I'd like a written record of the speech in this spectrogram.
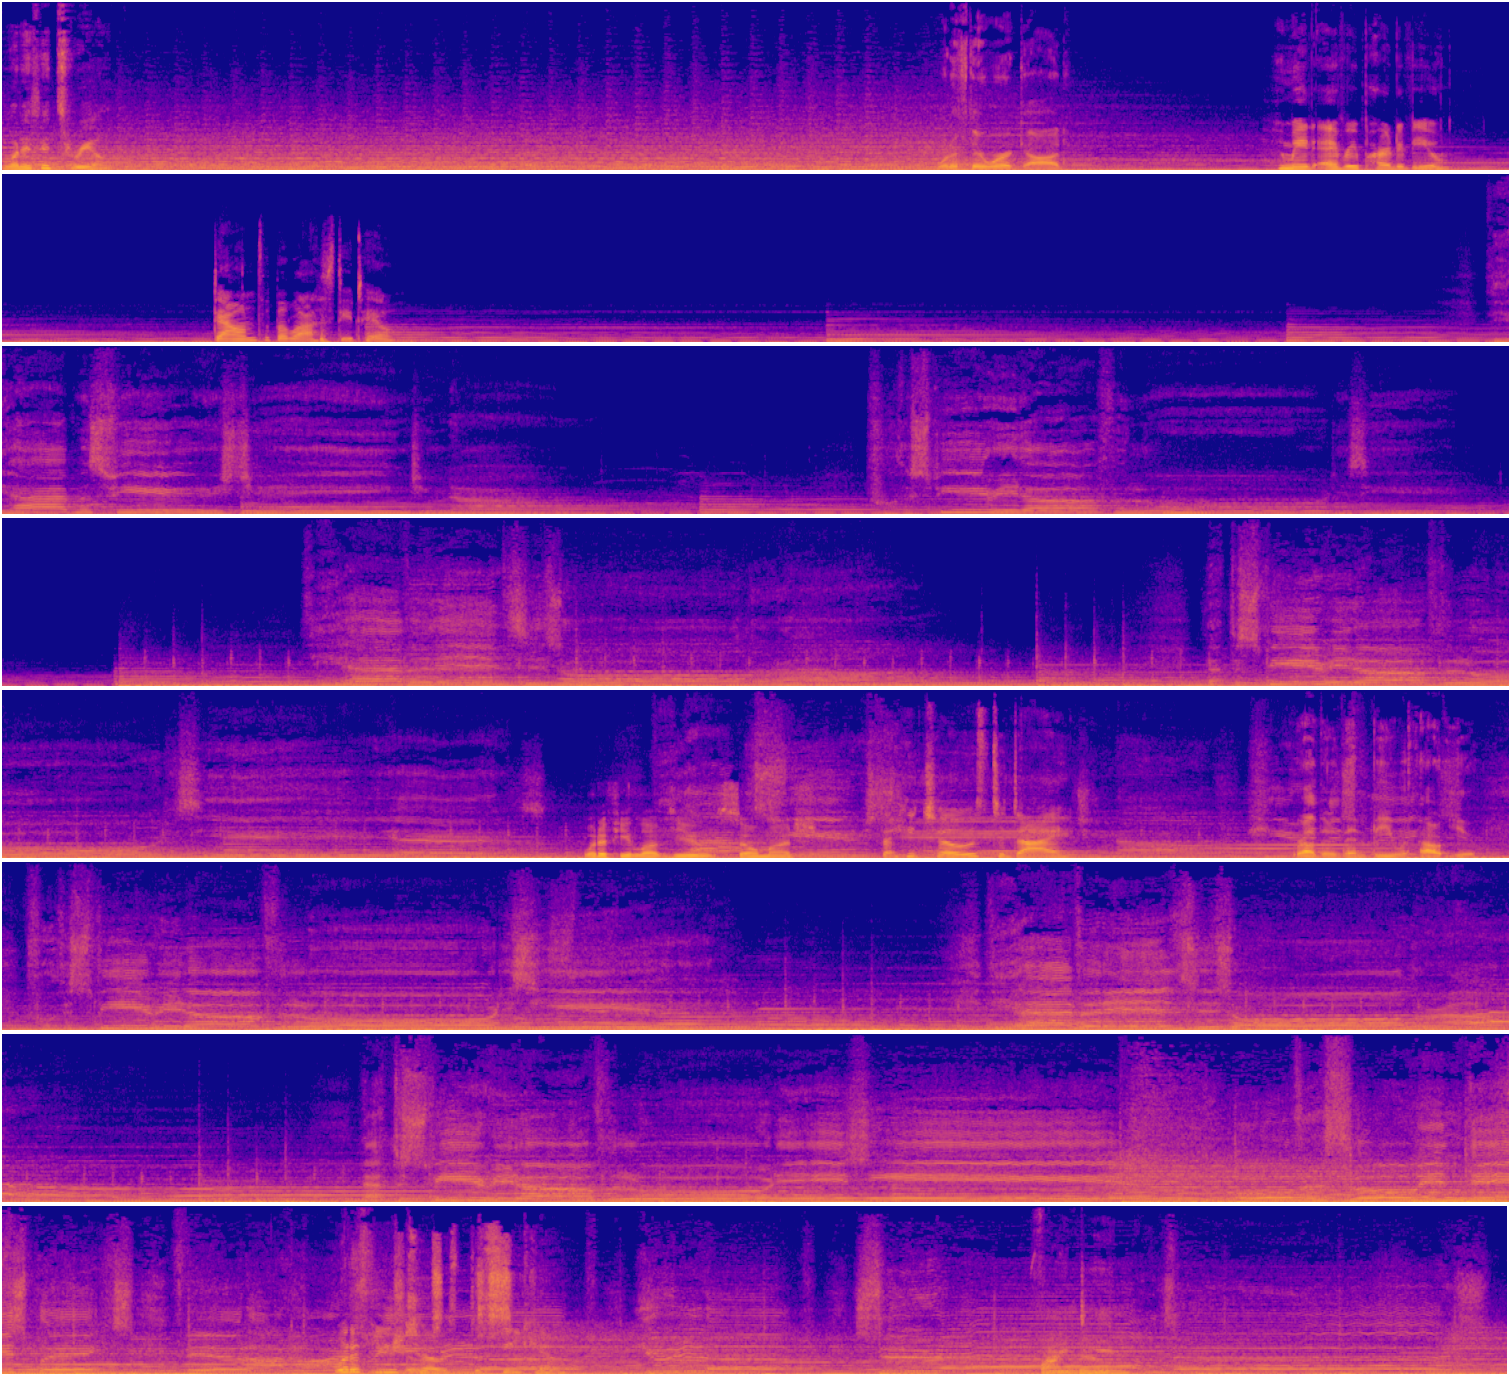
What if it's real? What if there were a God who made every part of you, down to the last detail? The atmosphere is changing Spirit of the Lord is here. The evidence is all around that the Spirit of the Lord is here. Yes. What if he loves you so much that he chose to die rather than be without you? Spirit of the Lord is here. Overflowing this place, fill our hearts. What if you chose to seek him, Your love surrounds find him?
